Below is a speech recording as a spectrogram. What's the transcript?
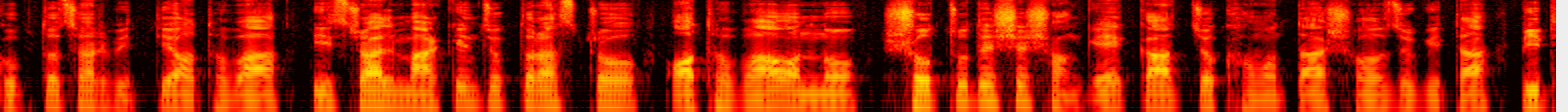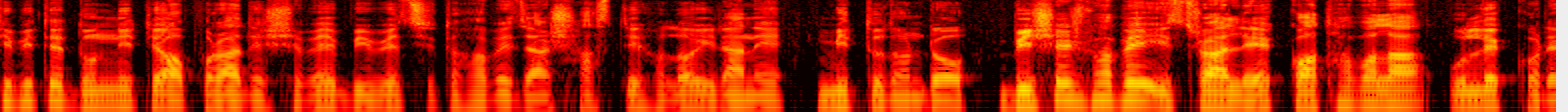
গুপ্তচর ভিত্তি অথবা ইসরায়েল মার্কিন যুক্তরাষ্ট্র অথবা অন্য শত্রু দেশের সঙ্গে কার্যক্ষমতা সহযোগিতা পৃথিবীতে দুর্নীতি অপরাধ হিসেবে বিবেচিত হবে, যার শাস্তি হল ইরানে মৃত্যুদণ্ড। বিশেষভাবে ইসরায়েলে কথা বলা উল্লেখ করে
